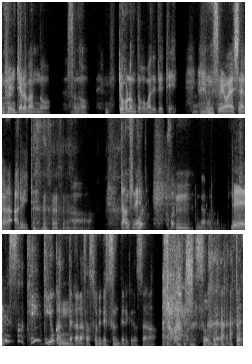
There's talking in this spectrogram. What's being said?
ムーンキャラバンの、その、道路のとこまで出て、うん娘をあやしながら歩いてあたんですねこ。これうん。なるほど。こで、れさ、天気良かったからさ、それで済んでるけどさ、そうかもしれない。そうだよ。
